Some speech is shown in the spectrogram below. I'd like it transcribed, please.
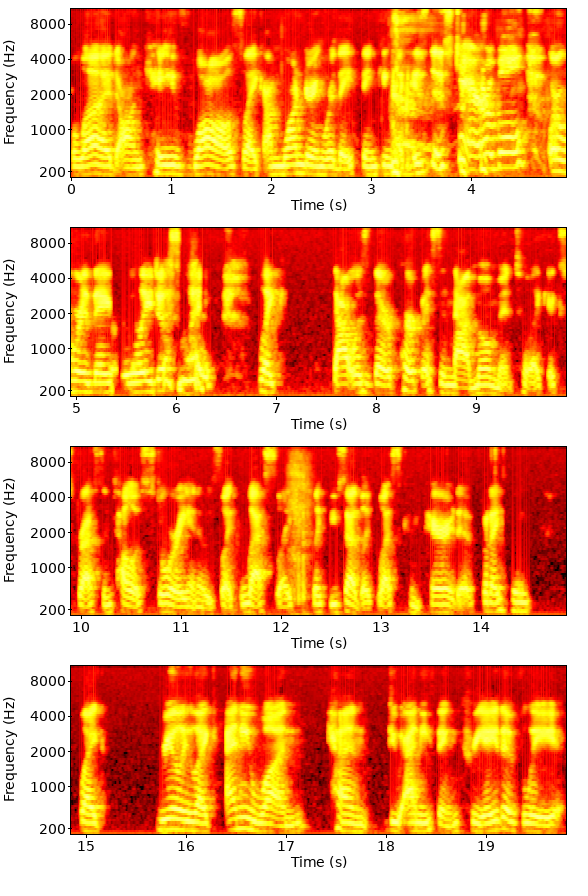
blood on cave walls like i'm wondering were they thinking like is this terrible? Or were they really just like like that was their purpose in that moment to like express and tell a story and it was like less like like you said like less comparative. But i think like really like anyone can do anything creatively.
